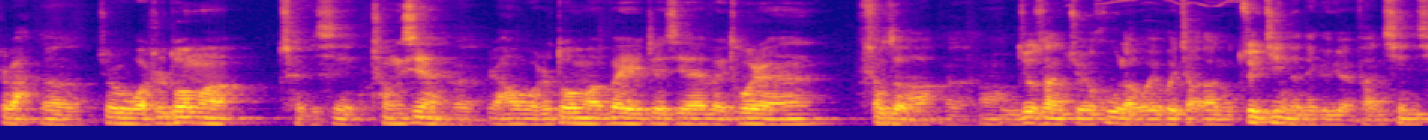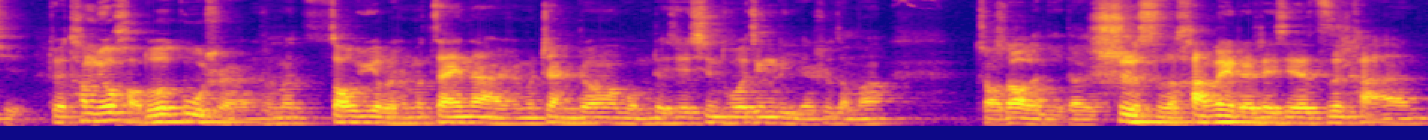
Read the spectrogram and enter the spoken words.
是吧？嗯，就是我是多么诚信。诚信，嗯然后我是多么为这些委托人负责。嗯嗯，你就算绝户了，我也会找到你最近的那个远房亲戚。对他们有好多故事，什么遭遇了什么灾难、什么战争，我们这些信托经理是怎么找到了你的，誓死捍卫着这些资产，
